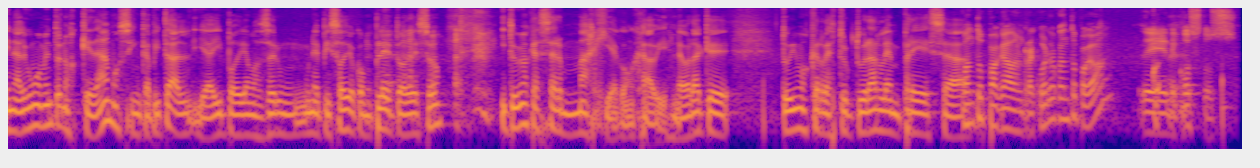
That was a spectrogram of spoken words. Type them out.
En algún momento nos quedamos sin capital y ahí podríamos hacer un, un episodio completo de eso. Y tuvimos que hacer magia con Javi. La verdad que tuvimos que reestructurar la empresa. ¿Cuánto pagaban? ¿Recuerdo cuánto pagaban? De, de costos.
